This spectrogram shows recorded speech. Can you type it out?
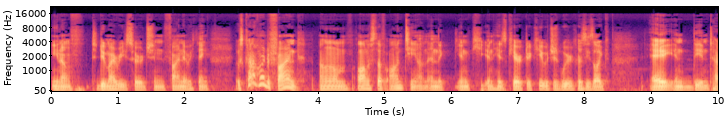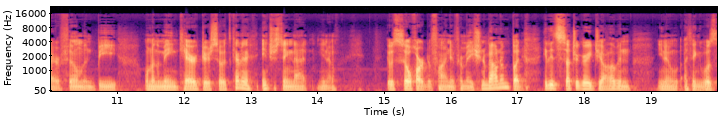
you know, to do my research and find everything, it was kind of hard to find um, a lot of stuff on Teon and the in in his character Q, which is weird because he's like a in the entire film and b one of the main characters. So it's kind of interesting that you know it was so hard to find information about him, but he did such a great job and you know I think it was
